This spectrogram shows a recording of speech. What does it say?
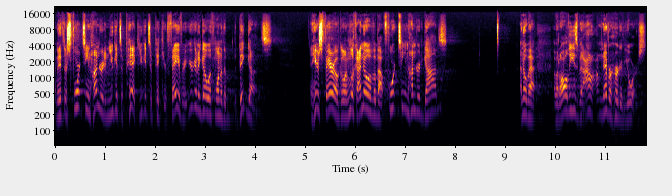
I mean, if there's 1,400 and you get to pick, you get to pick your favorite, you're going to go with one of the, the big guns. And here's Pharaoh going, Look, I know of about 1,400 gods. I know about, about all these, but I have never heard of yours.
